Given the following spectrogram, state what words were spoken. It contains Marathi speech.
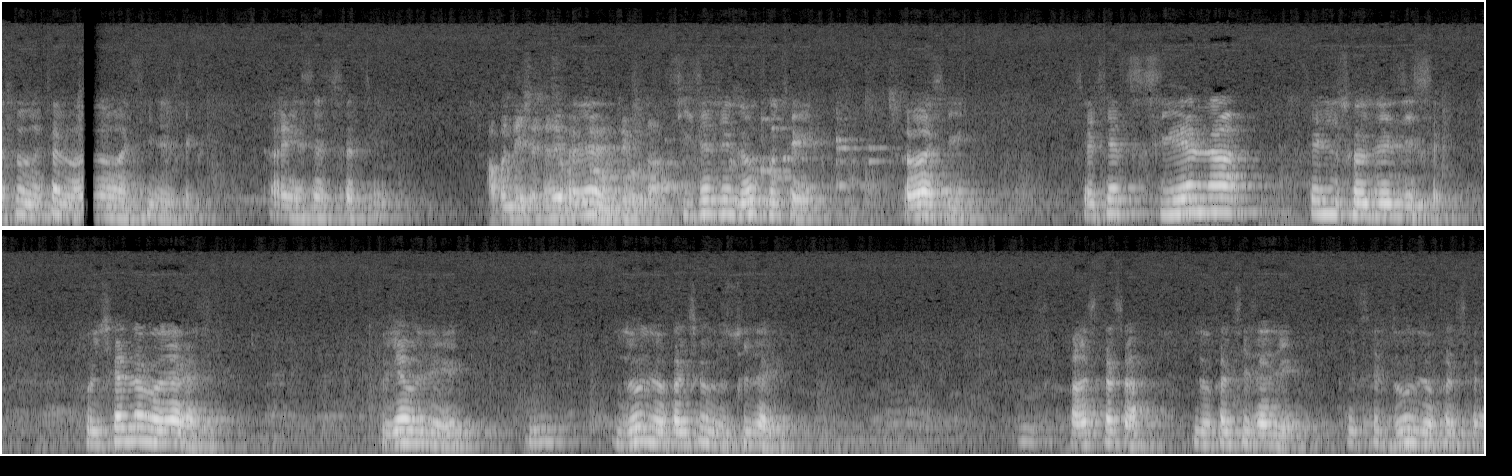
असं म्हणतात मला माहिती नाही ते काय याच्यात सत्य आपण देशाचे मुख्यमंत्री होता. तिथे जे लोक होते प्रवासी. त्याच्यात स्त्रियांना त्यांनी शोधलेलं दिसतं. पुरुषांना मला घातलं तुझ्यामध्ये दोन लोकांची मृत्यू झाली. पाच कसा लोकांचे झाले. त्याच्या दोन लोकांचा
